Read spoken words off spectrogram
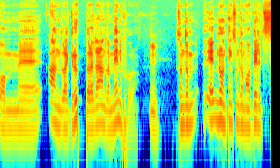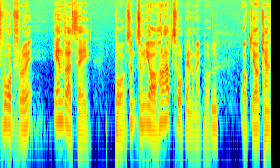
om eh, andra grupper eller andra människor. Mm. Som de, är någonting som de har väldigt svårt för att ändra sig på, som, som jag har haft svårt att ändra mig på. Mm. Och jag, kan,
